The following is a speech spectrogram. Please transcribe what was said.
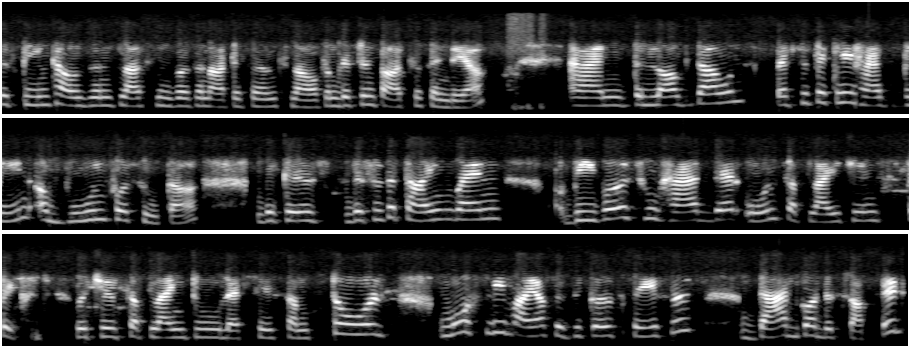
15,000 plus weavers and artisans now from different parts of India. And the lockdown specifically has been a boon for Suta because this is the time when weavers who had their own supply chains fixed, which is supplying to, let's say, some stores, mostly via physical spaces, that got disrupted.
